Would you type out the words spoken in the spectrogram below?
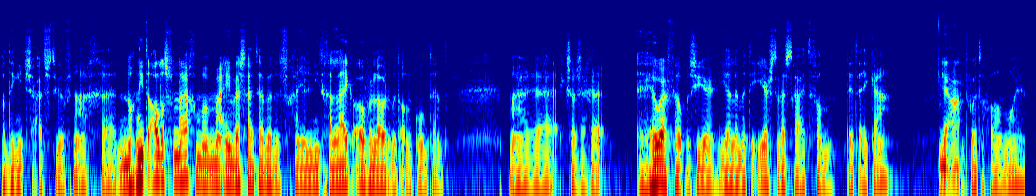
wat dingetjes uitsturen vandaag. Eh, nog niet alles vandaag, omdat we maar één wedstrijd hebben. Dus we gaan jullie niet gelijk overloaden met alle content. Maar eh, ik zou zeggen, heel erg veel plezier, Jelle, met de eerste wedstrijd van dit EK. Ja, Het wordt toch wel een mooie.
